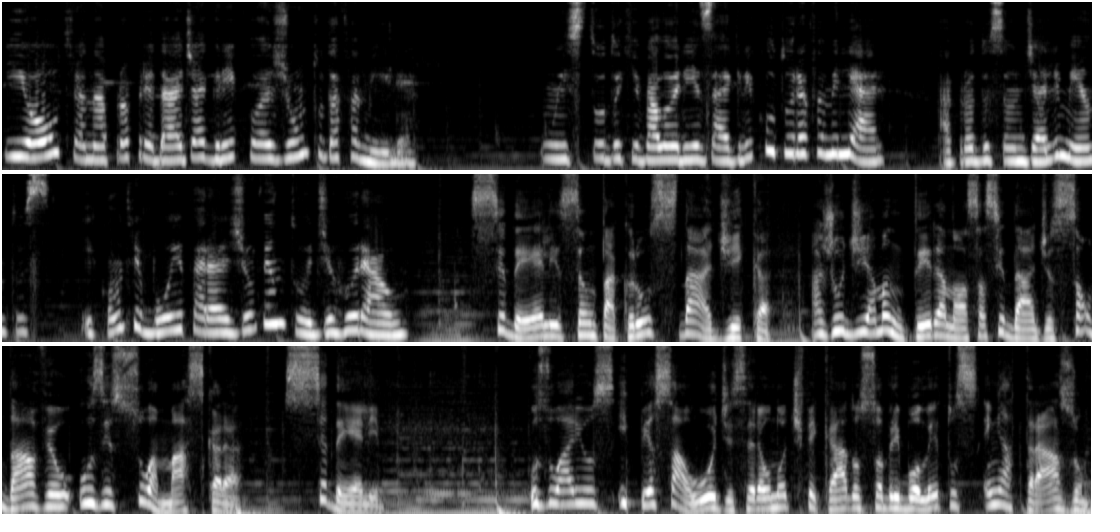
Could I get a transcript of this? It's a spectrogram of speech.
e outra na propriedade agrícola junto da família. Um estudo que valoriza a agricultura familiar, a produção de alimentos e contribui para a juventude rural. CDL Santa Cruz dá a dica. Ajude a manter a nossa cidade saudável, use sua máscara. CDL. Usuários IP Saúde serão notificados sobre boletos em atraso.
